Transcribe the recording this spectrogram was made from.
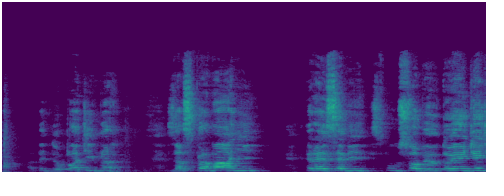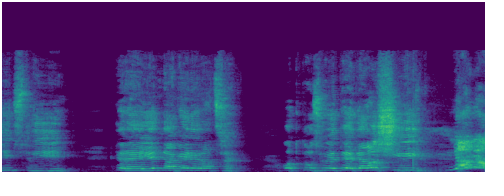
A teď doplatím na, za zklamání, které jsem jí způsobil. To je dědictví, které jedna generace odkozuje té další. Jono!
